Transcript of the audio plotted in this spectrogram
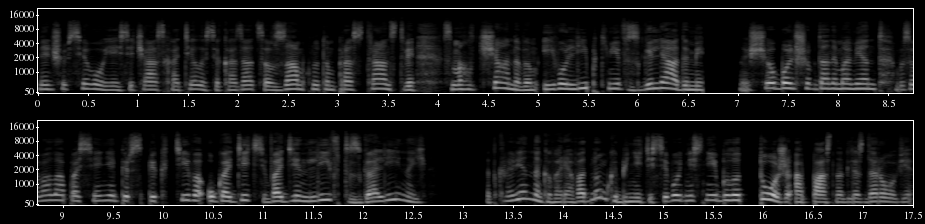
Меньше всего ей сейчас хотелось оказаться в замкнутом пространстве с Молчановым и его липкими взглядами, но еще больше в данный момент вызывала опасение перспектива угодить в один лифт с Галиной. Откровенно говоря, в одном кабинете сегодня с ней было тоже опасно для здоровья.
